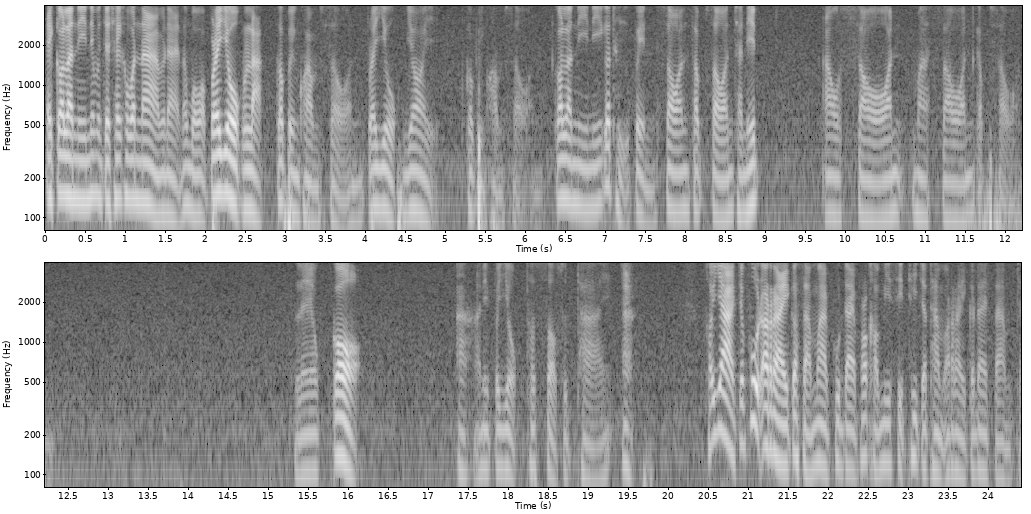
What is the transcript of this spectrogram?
ไอ้กรณีนี้มันจะใช้คำว่าหน้าไม่ได้ ต้องบอกว่าประโยคหลักก็เป็นความซ้อน ประโยคย่อยก็เป็นความซ้อน กรณีนี้ก็ถือเป็นซ้อนซับซ้อนชนิด เอาซ้อนมาซ้อนกับซ้อน แล้วก็อะอันนี้ประโยคทดสอบสุดท้ายอะเขาอยากจะพูดอะไรก็สามารถพูดได้ เพราะเขามีสิทธิ์ที่จะทำอะไรก็ได้ตามใจ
